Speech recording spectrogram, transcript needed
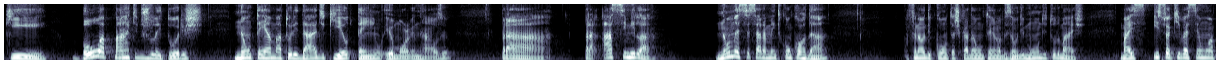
que boa parte dos leitores não tem a maturidade que eu tenho, eu, Morgan Hauser, para assimilar. Não necessariamente concordar. Afinal de contas, cada um tem uma visão de mundo e tudo mais. Mas isso aqui vai ser uma.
